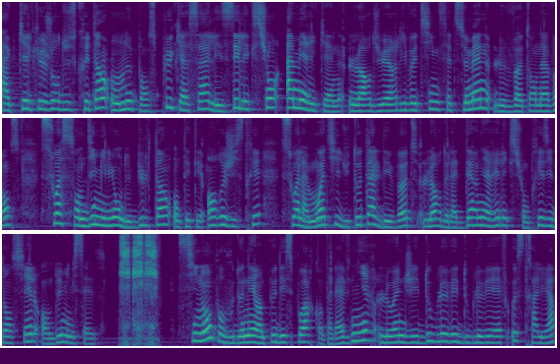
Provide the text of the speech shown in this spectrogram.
À quelques jours du scrutin, on ne pense plus qu'à ça, les élections américaines. Lors du early voting cette semaine, le vote en avance, 70 millions de bulletins ont été enregistrés, soit la moitié du total des votes lors de la dernière élection présidentielle en 2016. Sinon, pour vous donner un peu d'espoir quant à l'avenir, l'ONG WWF Australia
